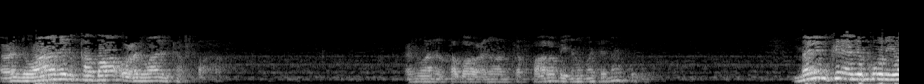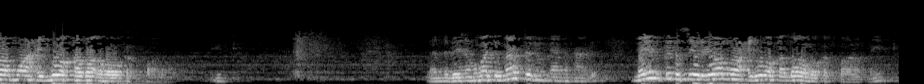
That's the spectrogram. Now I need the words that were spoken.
عنوان القضاء وعنوان الكفارة. عنوان القضاء وعنوان الكفارة بينهما تماثل. ما يمكن أن يكون يوم واحد هو قضاء وهو كفارة. يمكن لأن بينهما تماثل من هذا ما يمكن يصير يوم واحد هو قضاء وهو كفارة. ما يمكن.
